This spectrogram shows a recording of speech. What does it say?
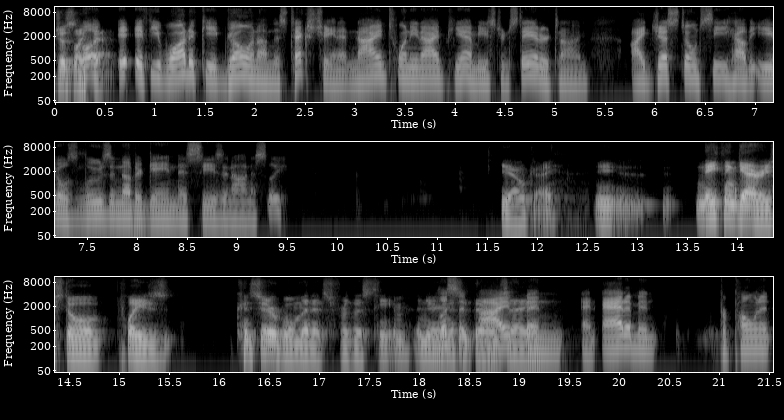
just like well, that. If you want to keep going on this text chain at 9:29 p.m. Eastern Standard Time, I just don't see how the Eagles lose another game this season. Honestly. Yeah. Okay. Nathan Gerry still plays considerable minutes for this team, and you're going to sit there and I've say, been an adamant proponent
